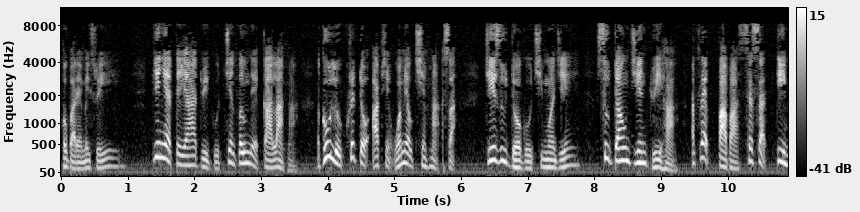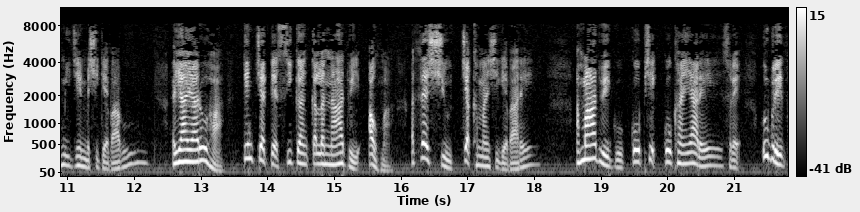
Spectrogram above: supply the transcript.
ဟုတ်ပါတယ်မိတ်ဆွေပြည့်ညတ်တရားတွေကိုကျင့်သုံးတဲ့ကာလမှာအခုလိုခရစ်တော်အားဖြင့်ဝမ်းမြောက်ခြင်းမှအစကျေးဇူးတော်ကိုချီးမွမ်းခြင်းဆုတောင်းခြင်းတွေဟာအသက်ပါပါဆက်ဆက်တည်မိခြင်းမရှိခဲ့ပါဘူးအရာရာတို့ဟာတင်းကျပ်တဲ့စီကံကလနာတွေအောက်မှာအသက်ရှူကြက်ခမန်းရှိခဲ့ပါတယ် အမားတွေကိုကိုဖြစ်ကိုခံရတယ်ဆိုတဲ့ဥပရိသ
